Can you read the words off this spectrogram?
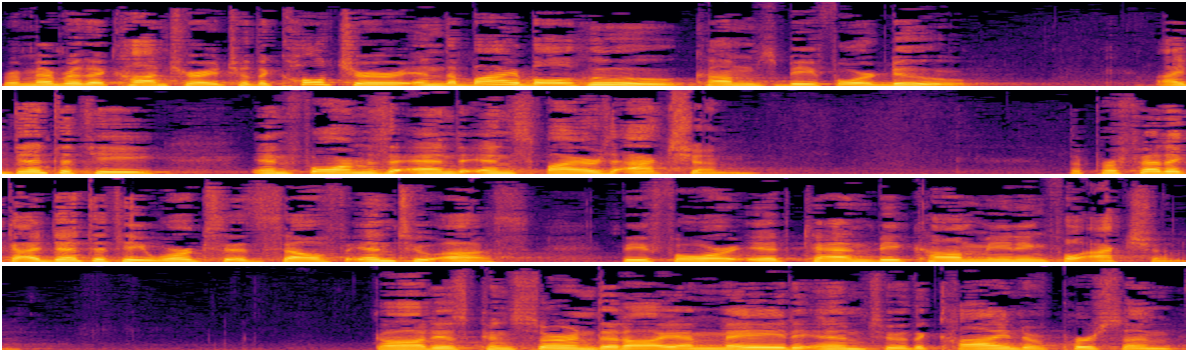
Remember that contrary to the culture in the Bible, who comes before do? Identity informs and inspires action. The prophetic identity works itself into us before it can become meaningful action. God is concerned that I am made into the kind of person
